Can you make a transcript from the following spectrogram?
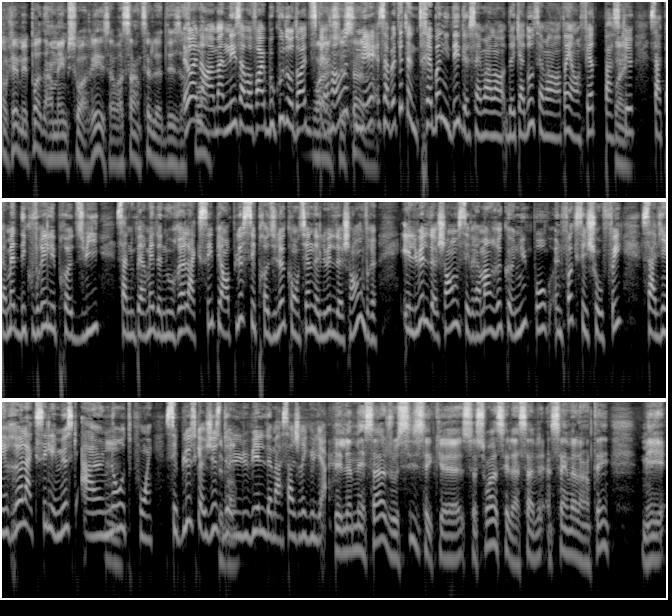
OK, mais pas dans la même soirée. Ça va sentir le désespoir. ouais, non, à un moment donné, ça va faire beaucoup d'odeurs différentes, ça, mais ça peut être une très bonne idée de, cadeau de Saint-Valentin, en fait, parce Ouais. que ça permet de découvrir les produits, ça nous permet de nous relaxer. Puis en plus, ces produits-là contiennent de l'huile de chanvre. Et l'huile de chanvre, c'est vraiment reconnu pour, une fois que c'est chauffé, ça vient relaxer les muscles à un autre point. C'est plus que juste Hmm. De bon. l'huile de massage régulière. Et le message aussi, c'est que ce soir, c'est la Sa- Saint-Valentin, mais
